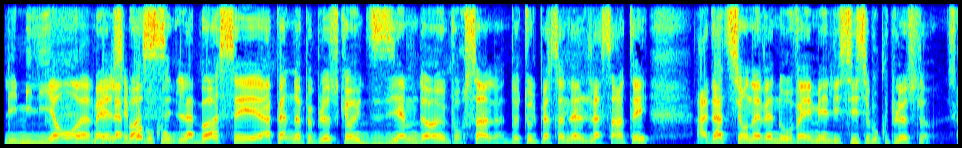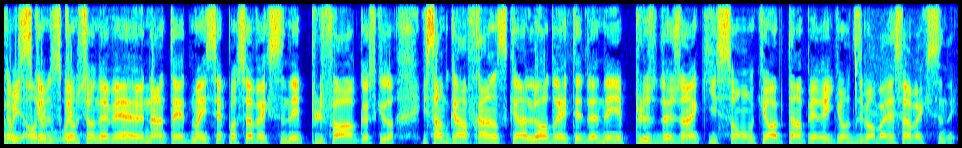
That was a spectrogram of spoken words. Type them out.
les millions, Mais ben, là-bas, c'est- là-bas, c'est à peine un peu plus qu'un dixième de 1 là, de tout le personnel de la santé. À date, si on avait nos 20 000 ici, c'est beaucoup plus. là. C'est comme, Oui, est- oui. si on avait un entêtement ici à pas se vacciner plus fort que ce qu'ils ont. Il semble qu'en France, quand l'ordre a été donné, il y a plus de gens qui sont qui ont qui ont dit bon, on va se faire vacciner.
